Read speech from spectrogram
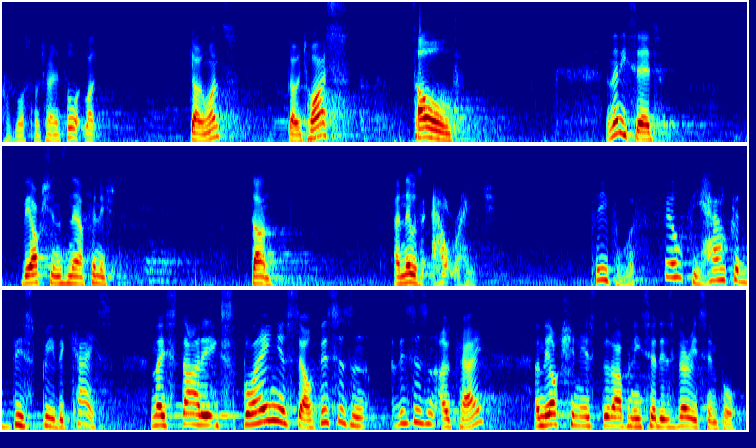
I've lost my train of thought. Like, going once, going twice, sold. And then he said, The auction's now finished. It's done. And there was outrage. People were filthy. How could this be the case? And they started, explain yourself. This isn't, this isn't okay. And the auctioneer stood up and he said, It's very simple.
